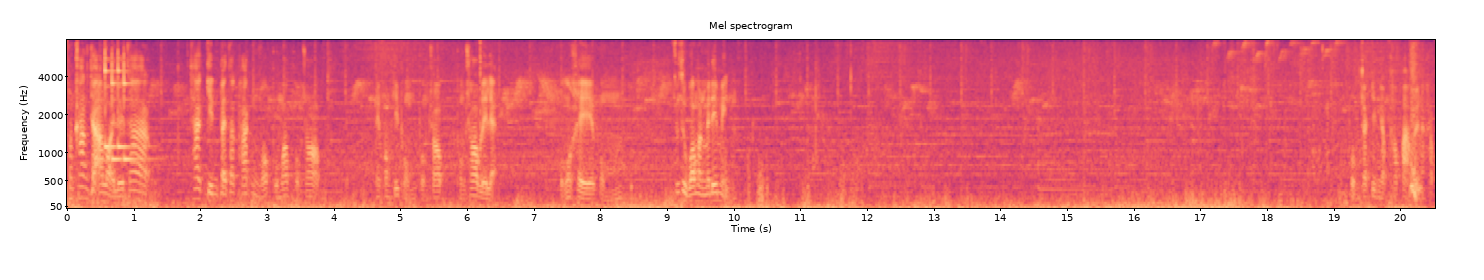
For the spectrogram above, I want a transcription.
ค่อนข้างจะอร่อยเลยถ้า ถ้ากินไปสักพักหนึ่งก็ผมว่าผมชอบ ในความคิดผมผมชอบ ผมชอบเลยแหละ ผมโอเค ผมรู้สึกว่ามันไม่ได้เหม็น จะกินกับข้าวเปล่าเลยนะครับ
